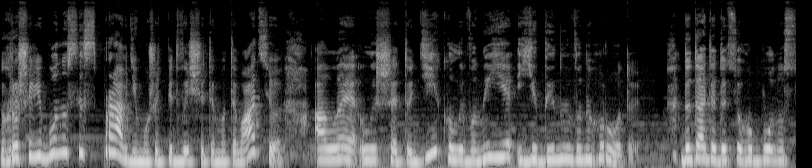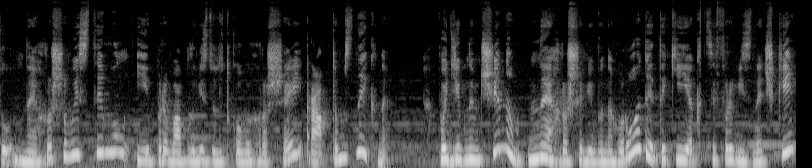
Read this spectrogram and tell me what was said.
Грошові бонуси справді можуть підвищити мотивацію, але лише тоді, коли вони є єдиною винагородою. Додайте до цього бонусу негрошовий стимул, і привабливість додаткових грошей раптом зникне. Подібним чином, негрошові винагороди, такі як цифрові значки,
